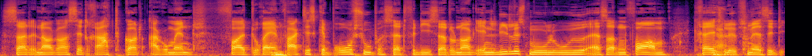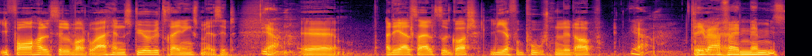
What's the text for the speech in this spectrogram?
så er det nok også et ret godt argument for, at du rent mm. faktisk kan bruge supersat, fordi så er du nok en lille smule ude af sådan form kredsløbsmæssigt ja. i forhold til, hvor du er hen styrketræningsmæssigt. Ja. Øh, og det er altså altid godt lige at få pusten lidt op. Ja. Det er i hvert fald nemt,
